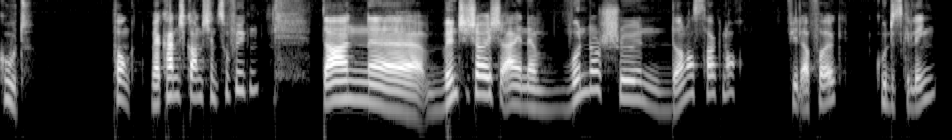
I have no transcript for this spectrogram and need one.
Gut. Punkt. Mehr kann ich gar nicht hinzufügen. Dann äh, wünsche ich euch einen wunderschönen Donnerstag noch. Viel Erfolg, gutes Gelingen.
